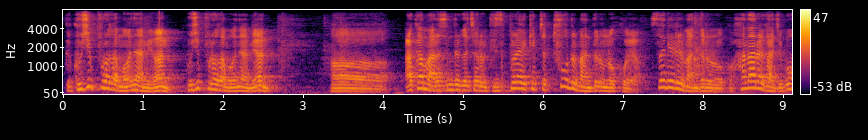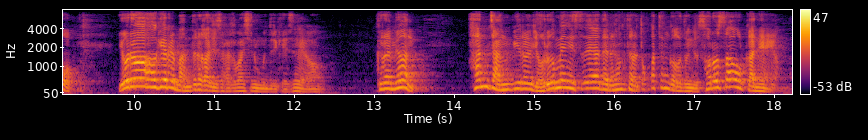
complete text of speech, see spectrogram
그 90%가 뭐냐면 90%가 뭐냐면 어, 아까 말씀드린 것처럼 디스플레이 캡처 2를 만들어 놓고요. 3를 만들어 놓고 하나를 가지고 여러 개를 만들어 가지고 작업하시는 분들이 계세요. 그러면 한 장비를 여러 명이 써야 되는 형태는 똑같은 거거든요. 서로 싸울 거 아니에요.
